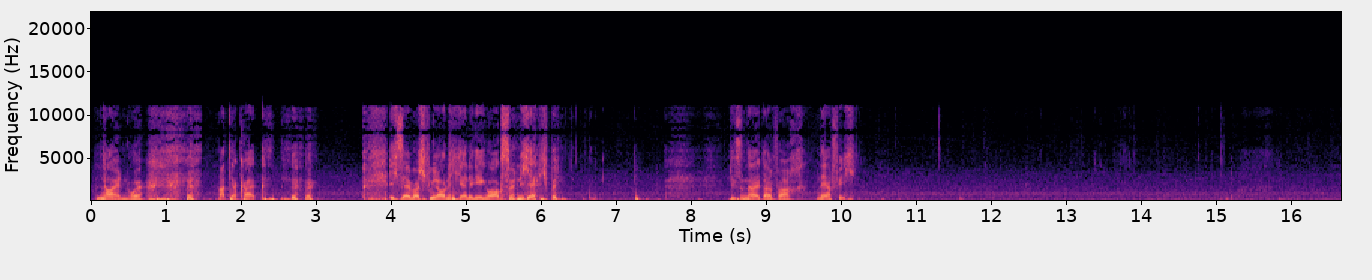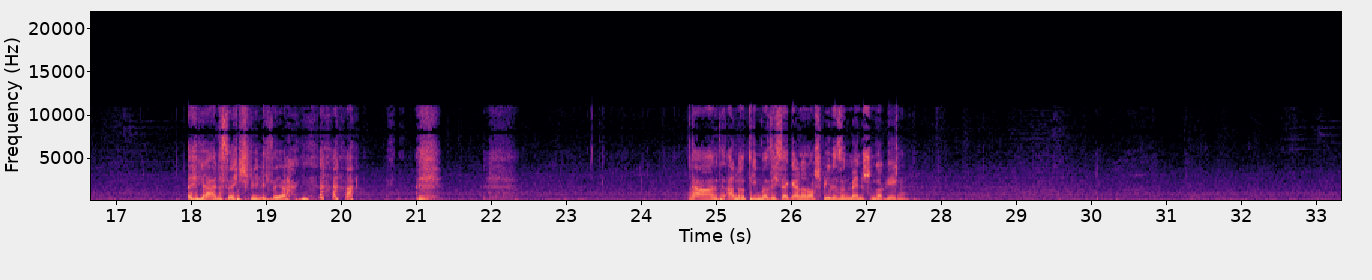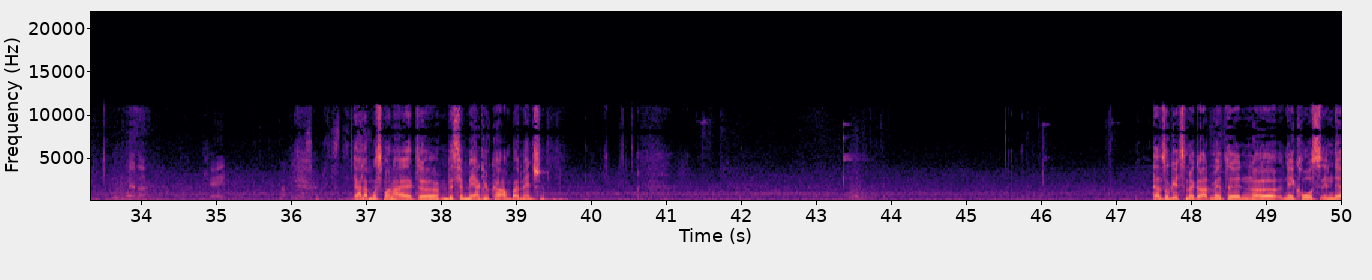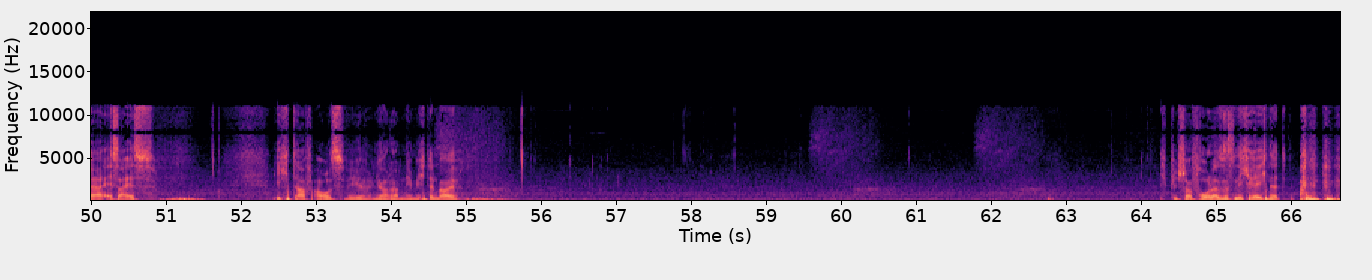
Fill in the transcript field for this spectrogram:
Nein, nur. Hat ja kein. ich selber spiele auch nicht gerne gegen Orks, wenn ich ehrlich bin. Die sind halt einfach nervig. Ja, deswegen spiele ich sie ja. ja, ein anderes Team, was ich sehr gerne noch spiele, sind Menschen dagegen. Ja, da muss man halt äh, ein bisschen mehr Glück haben bei Menschen. Ja, so geht es mir gerade mit den äh, Nekros in der SAS. Ich darf auswählen. Ja, dann nehme ich den Ball. Ich bin schon froh, dass es nicht regnet.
